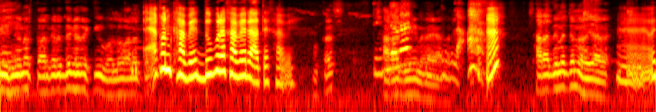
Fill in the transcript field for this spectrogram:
তিনজনের তরকারি দেখে তো কি বলব বলো এখন খাবে দুপুরে খাবে রাতে খাবে। সারাদিন হয়ে হ্যাঁ? সারাদিনের জন্য হয়ে যাবে। হ্যাঁ ওই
